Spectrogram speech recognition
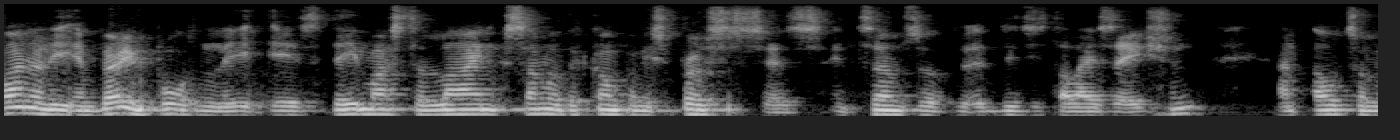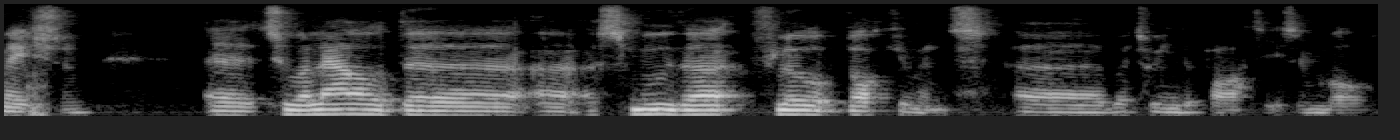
finally, and very importantly, is they must align some of the company's processes in terms of digitalization and automation uh, to allow the, uh, a smoother flow of documents uh, between the parties involved.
